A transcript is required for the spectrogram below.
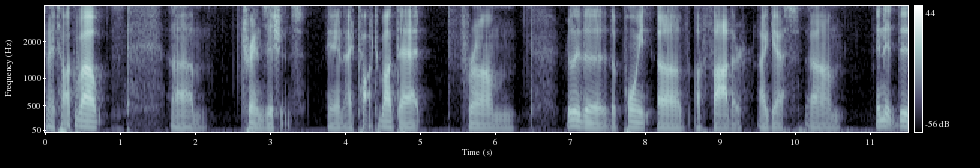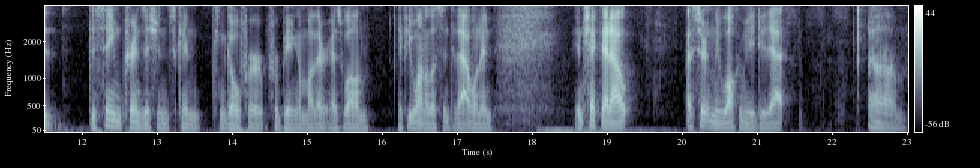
and I talk about um, transitions and I talked about that from really the the point of a father, I guess. Um, and it the the same transitions can can go for for being a mother as well. And if you want to listen to that one and and check that out, I certainly welcome you to do that. Um,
